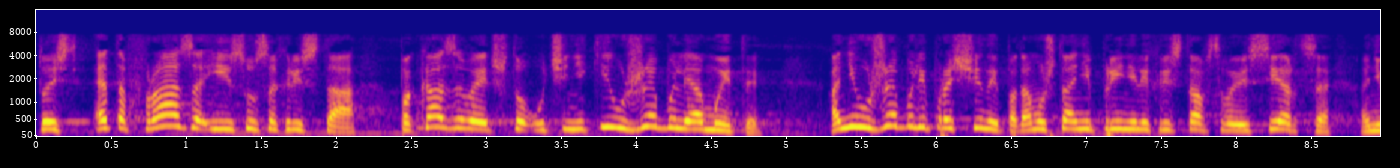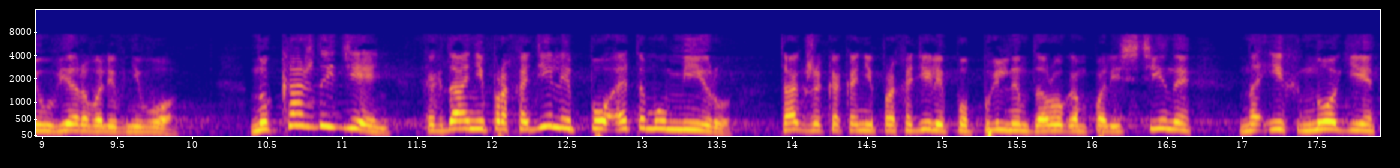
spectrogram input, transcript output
То есть эта фраза Иисуса Христа показывает, что ученики уже были омыты – они уже были прощены, потому что они приняли Христа в свое сердце, они уверовали в Него. Но каждый день, когда они проходили по этому миру, так же, как они проходили по пыльным дорогам Палестины, на их ноги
